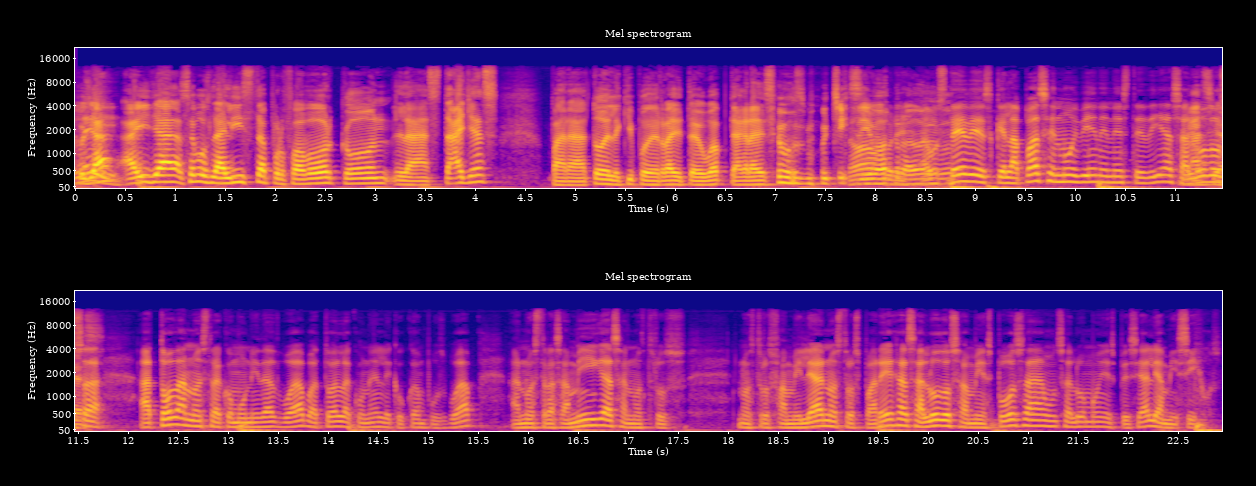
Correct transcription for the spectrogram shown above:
Pues ya, ahí ya hacemos la lista, por favor, con las tallas para todo el equipo de Radio TVWAP. Te agradecemos muchísimo. a ustedes, que la pasen muy bien en este día. Saludos a, a, toda nuestra comunidad WAP, a toda la comunidad Ecocampus WAP, a nuestras amigas, a nuestros nuestros familiares, nuestras parejas. Saludos a mi esposa, un saludo muy especial y a mis hijos.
